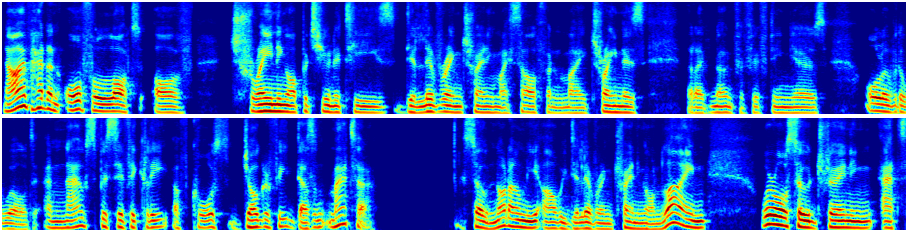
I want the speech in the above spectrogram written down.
Now, I've had an awful lot of training opportunities, delivering training myself and my trainers that I've known for 15 years all over the world. And now, specifically, of course, geography doesn't matter. So, not only are we delivering training online, we're also training at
